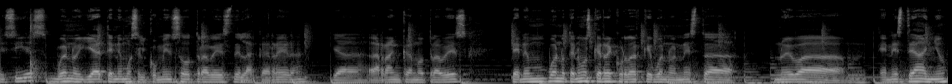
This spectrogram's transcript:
Así es. Bueno, ya tenemos el comienzo otra vez de la carrera. Ya arrancan otra vez. Tenemos, bueno, tenemos que recordar que, bueno, en esta nueva, en este año,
